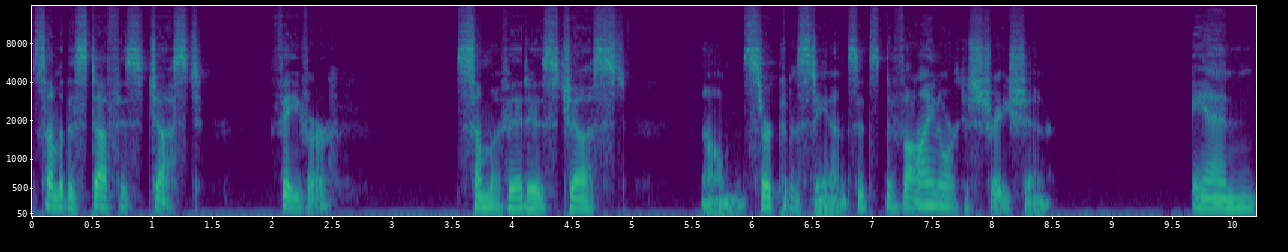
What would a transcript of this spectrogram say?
Some of the stuff is just favor, some of it is just um, circumstance, it's divine orchestration. And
